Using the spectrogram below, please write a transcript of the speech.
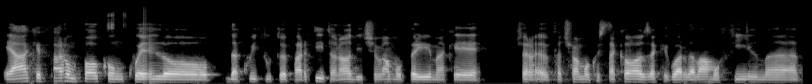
e ha a che fare un po' con quello da cui tutto è partito, no? Dicevamo prima che cioè, facevamo questa cosa che guardavamo film eh,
